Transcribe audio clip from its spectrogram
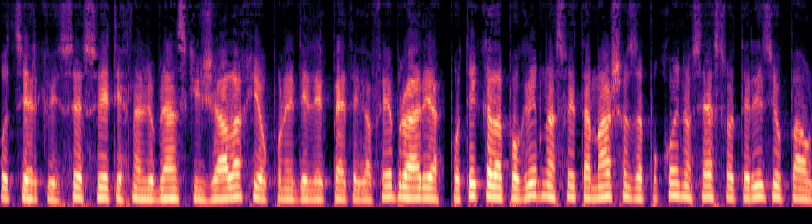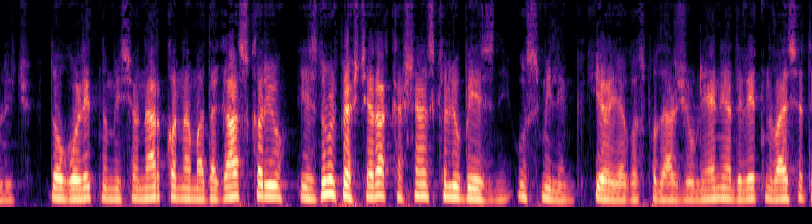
V cerkvi vseh svetih na Ljubljanskih žalah je v ponedeljek 5. februarja potekala pogrebna sveta Maša za pokojno sestro Terezijo Pavlič, dolgoletno misionarko na Madagaskarju iz družbe ščera kašljanske ljubezni, Usmiljenk, ki jo je gospodar življenja 29.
